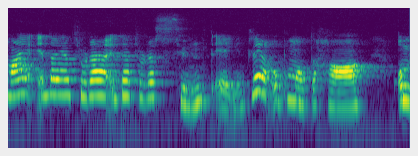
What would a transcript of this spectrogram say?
nei, det, jeg, tror det, jeg tror det er sunt egentlig å på en måte ha Om,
